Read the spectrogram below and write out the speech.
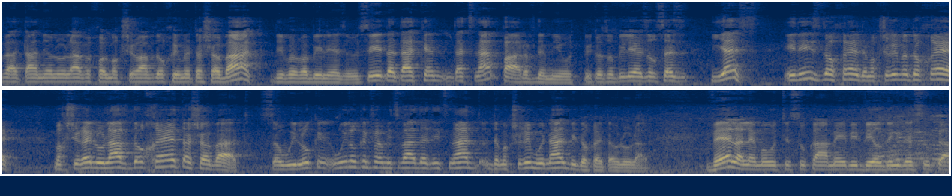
ועתניה לולב וכל מכשיריו דוחים את השבת, דברי רבי אליעזר. You see that, that can, that's not part of the mute, because רבי אליעזר says, yes, it is דוחה, the מכשירים הדוחה. מכשירי לולב דוחה את השבת. So we looking, we looking for a mitzvah that it's not, the מכשירים would not be דוחה את הלולב. ואלא למהות הסוכה, maybe building the סוכה.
